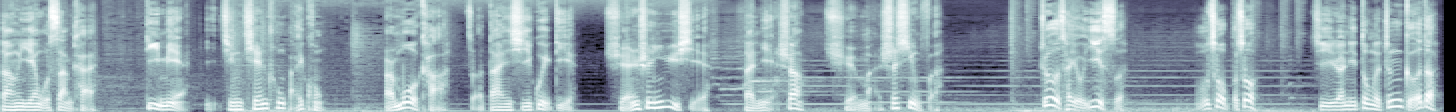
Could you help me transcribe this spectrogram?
当烟雾散开，地面已经千疮百孔，而莫卡则单膝跪地，全身浴血，但脸上却满是兴奋。这才有意思，不错不错。既然你动了真格的，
